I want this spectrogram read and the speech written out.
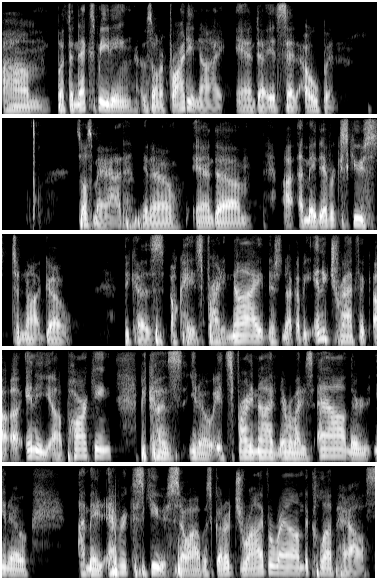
Um, but the next meeting was on a Friday night, and uh, it said open. So I was mad, you know, and um, I, I made every excuse to not go because okay it's friday night there's not going to be any traffic uh, uh, any uh, parking because you know it's friday night and everybody's out and they're you know i made every excuse. So i was going to drive around the clubhouse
